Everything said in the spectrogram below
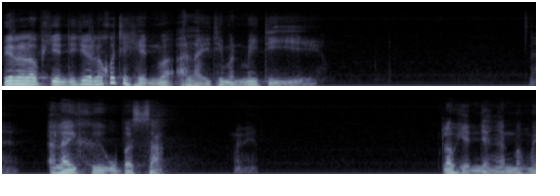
เวลาเราเพียรเยอะๆเราก็จะเห็นว่าอะไรที่มันไม่ดี อะไรคืออุปสรรค เราเห็นอย่างนั้นบ้างไหม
